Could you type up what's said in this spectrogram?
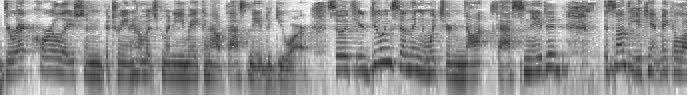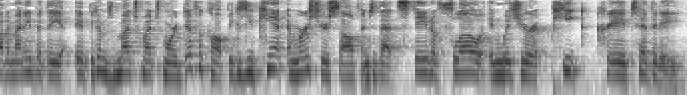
direct correlation between how much money you make and how fascinated you are. So if you're doing something in which you're not fascinated, it's not that you can't make a lot of money, but the, it becomes much, much more difficult because you can't immerse yourself into that state of flow in which you're at peak creativity.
